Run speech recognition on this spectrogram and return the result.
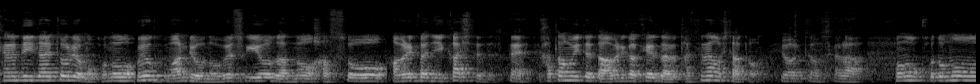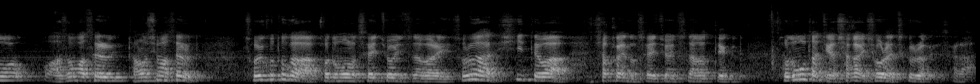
ケネディ大統領もこの無欲満了の上杉鷹山の発想をアメリカに生かしてですね傾いてたアメリカ経済を立て直したと言われてますからこの子供を遊ばせる楽しませるそういうことが子供の成長につながりそれがひいては社会の成長につながっていく。子供たちが社会将来作るわけですから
